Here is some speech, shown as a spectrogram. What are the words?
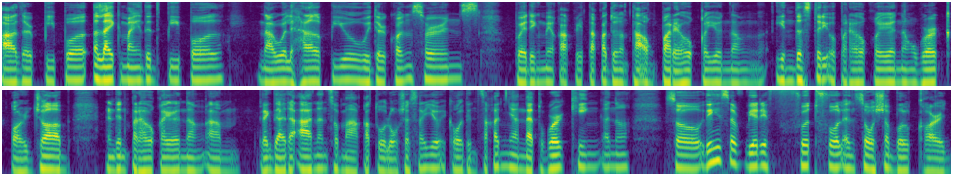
other people, like-minded people, na will help you with your concerns. Pwedeng may kakita ka doon ng taong pareho kayo ng industry o pareho kayo ng work or job and then pareho kayo ng um, pinagdadaanan so makakatulong siya sa iyo, ikaw din sa kanya, networking, ano. So, this is a very fruitful and sociable card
